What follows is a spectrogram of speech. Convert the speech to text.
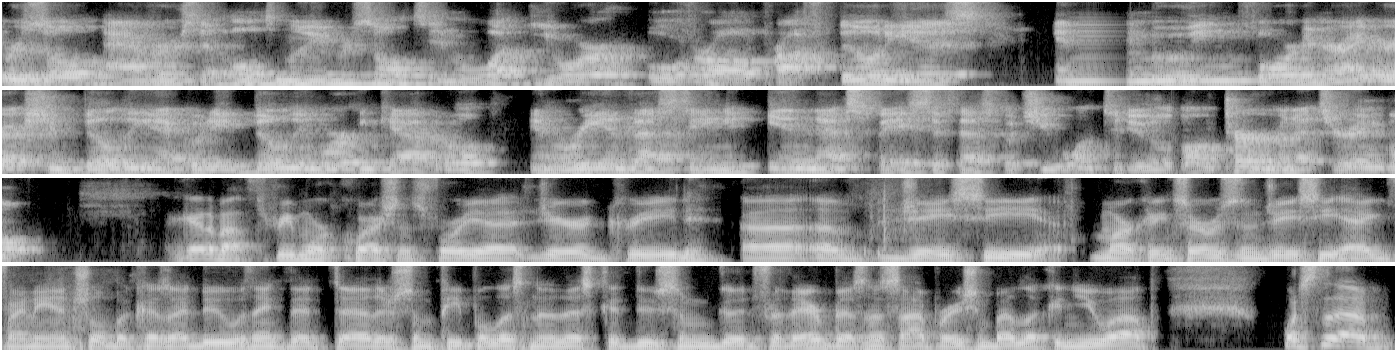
result average that ultimately results in what your overall profitability is and moving forward in the right direction, building equity, building working capital, and reinvesting in that space if that's what you want to do long term and that's your end goal. I got about three more questions for you, Jarod Creed uh, of JC Marketing Services and JC Ag Financial, because I do think that uh, there's some people listening to this could do some good for their business operation by looking you up. What's the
